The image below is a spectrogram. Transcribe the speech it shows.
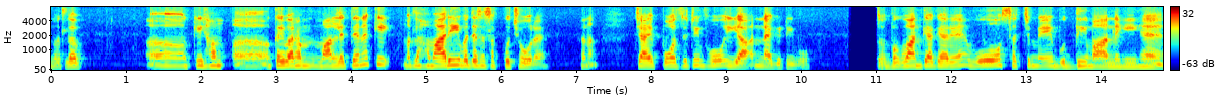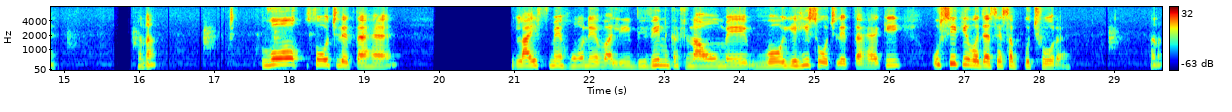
मतलब आ, कि हम आ, कई बार हम मान लेते हैं ना कि मतलब हमारी वजह से सब कुछ हो रहा है है ना? चाहे पॉजिटिव हो या नेगेटिव हो। तो भगवान क्या कह रहे हैं? वो सच में बुद्धिमान नहीं है है ना? वो सोच लेता है लाइफ में होने वाली विभिन्न घटनाओं में वो यही सोच लेता है कि उसी की वजह से सब कुछ हो रहा है है ना?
